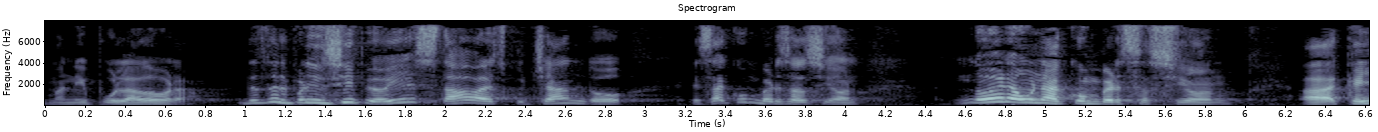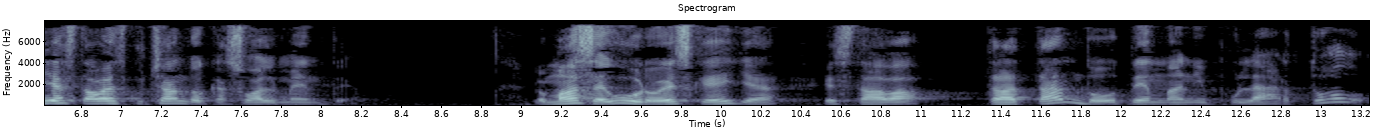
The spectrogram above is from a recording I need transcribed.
manipuladora. Desde el principio ella estaba escuchando esa conversación no era una conversación ah, que ella estaba escuchando casualmente. Lo más seguro es que ella estaba tratando de manipular todo.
